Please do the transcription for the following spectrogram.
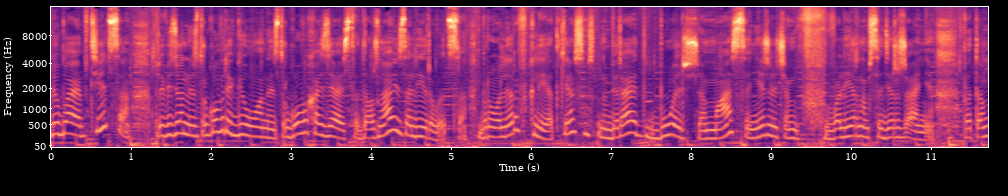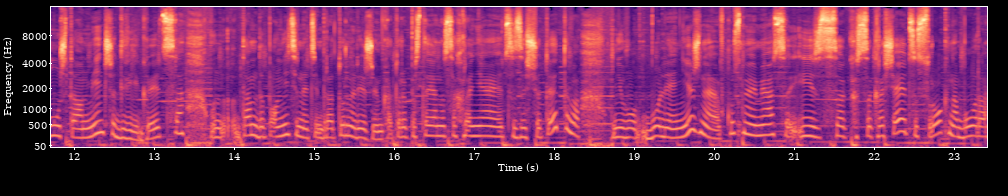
Любая птица, привезенная из другого региона, из другого хозяйства, должна изолироваться. Бройлер в клетке набирает больше массы, нежели чем в вольерном содержании, потому что он меньше двигается, он, там дополнительный температурный режим, который постоянно сохраняется. За счет этого у него более нежное, вкусное мясо и сокращается срок набора.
